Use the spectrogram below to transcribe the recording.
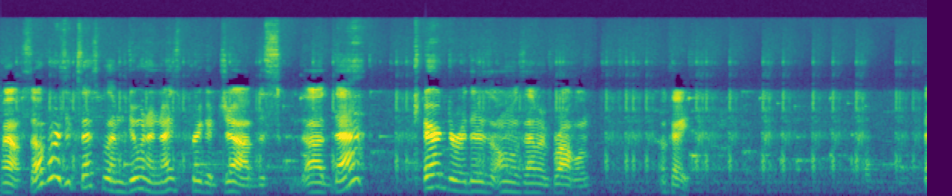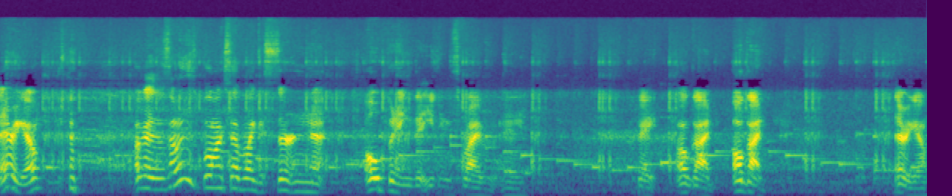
Wow, so far successfully, I'm doing a nice, pretty good job. This, uh, that character right there is almost having a problem. Okay. There we go. okay, so some of these blocks have like a certain opening that you can survive in. Okay. Oh god. Oh god. There we go.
